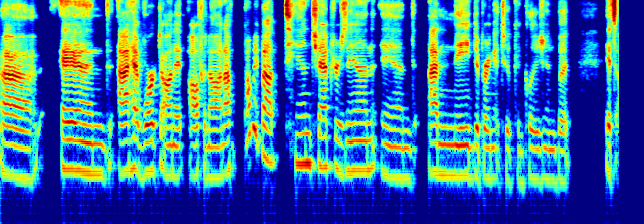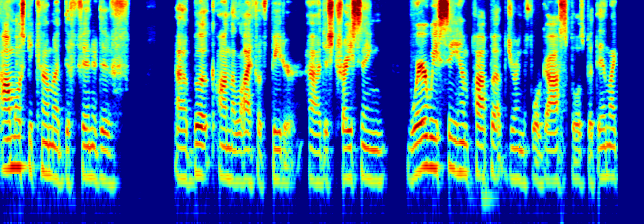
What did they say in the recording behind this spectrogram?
Uh, and I have worked on it off and on. I'm probably about 10 chapters in, and I need to bring it to a conclusion, but it's almost become a definitive uh, book on the life of Peter, uh, just tracing where we see him pop up during the four gospels, but then like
